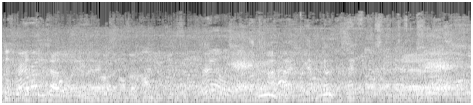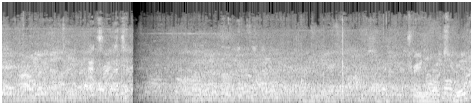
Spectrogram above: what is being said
He's out of the way, and I actually go Really? I would like that too. That's that's a TrainWorx booth.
